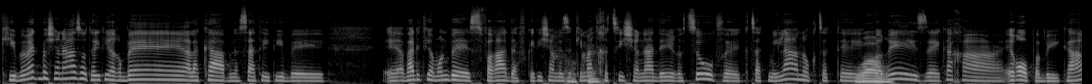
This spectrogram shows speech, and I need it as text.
כי באמת בשנה הזאת הייתי הרבה על הקו, נסעתי איתי ב... אה, עבדתי המון בספרד דווקא, הייתי שם איזה אוקיי. כמעט חצי שנה די רצוף, וקצת מילאנו, קצת אה, וואו. פריז, אה, ככה, אירופה בעיקר.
